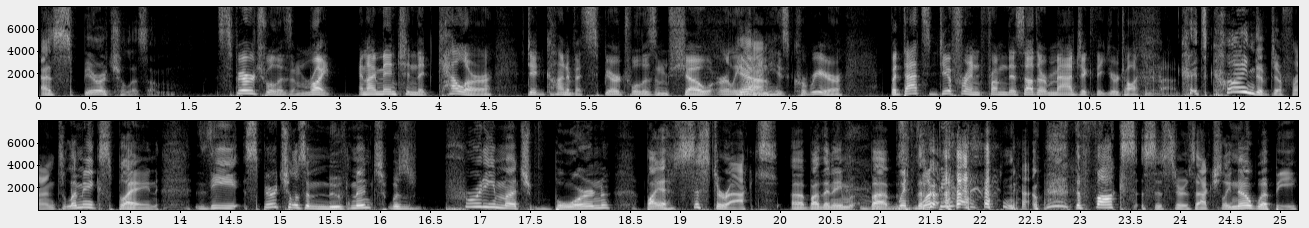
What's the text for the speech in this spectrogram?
as spiritualism. Spiritualism, right. And I mentioned that Kellar did kind of a spiritualism show early Yeah. on in his career, but that's different from this other magic that you're talking about. It's kind of different. Let me explain. The spiritualism movement was pretty much born by a sister act uh, by the name by, With the, Whoopi? no, the Fox sisters, actually, no Whoopi.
